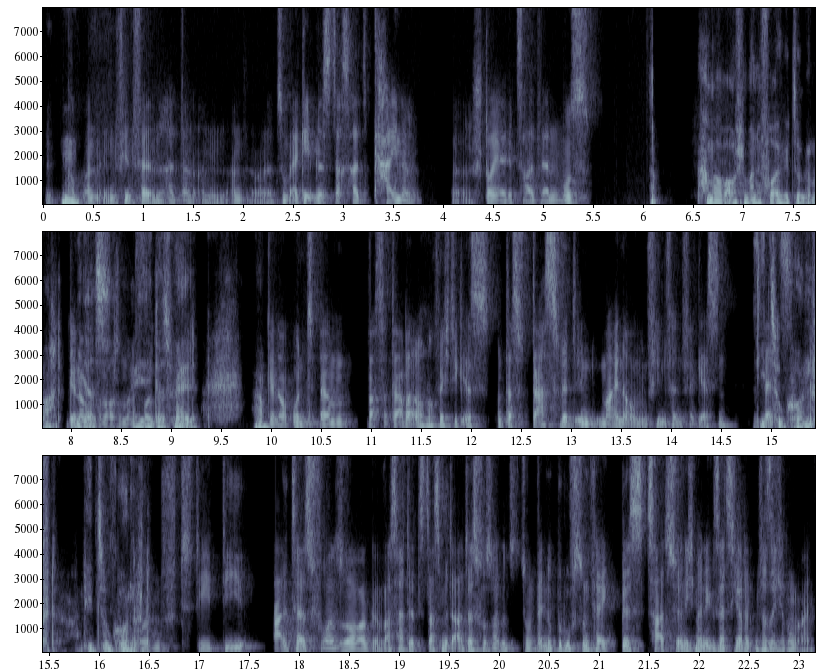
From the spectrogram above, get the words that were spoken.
Kommt man in vielen Fällen halt dann an, an zum Ergebnis, dass halt keine äh, Steuer gezahlt werden muss. Haben wir aber auch schon mal eine Folge zu gemacht, genau, wie, das, haben auch schon mal eine wie Folge sich das verhält. Ja. Genau. Und ähm, was dabei auch noch wichtig ist, und das, das wird in meinen Augen in vielen Fällen vergessen. Die Zukunft. Die Zukunft. Zukunft. Die, die Altersvorsorge. Was hat jetzt das mit Altersvorsorge zu tun? Wenn du berufsunfähig bist, zahlst du ja nicht mehr in die gesetzliche Rentenversicherung ein.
